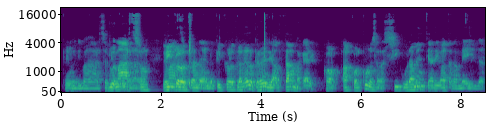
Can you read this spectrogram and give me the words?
Primo di marzo. 2 marzo. Piccolo tranello, piccolo tranello, però in realtà magari a qualcuno sarà sicuramente arrivata la mail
